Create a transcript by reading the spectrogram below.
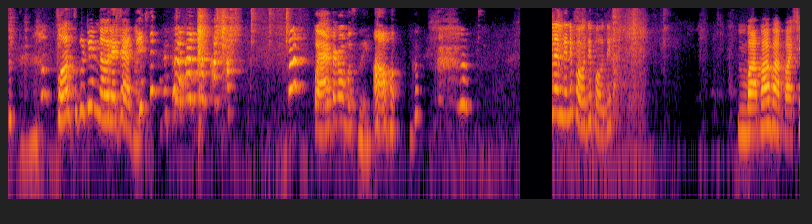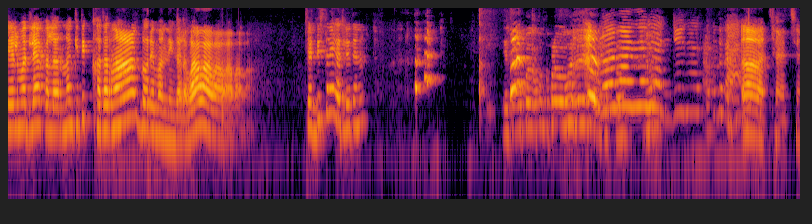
पर्स कुठे? नवऱ्याच्या हाती. पायाचं कामच नाही. आहो. नंदिनी पाहू दे पाहू दे. बापा बापा शेल मधल्या कलर न किती खतरनाक डोरेमॉन निघाला. वा वा वा वा वा वा. चड्डीच नाही घातली त्यानं याचा उपयोग आपण कपडे ओघायला करू शकतो. अच्छा अच्छा.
